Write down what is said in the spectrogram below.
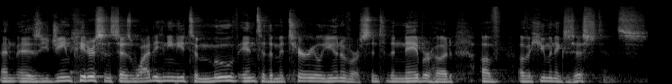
and as Eugene Peterson says, why did he need to move into the material universe, into the neighborhood of, of a human existence?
